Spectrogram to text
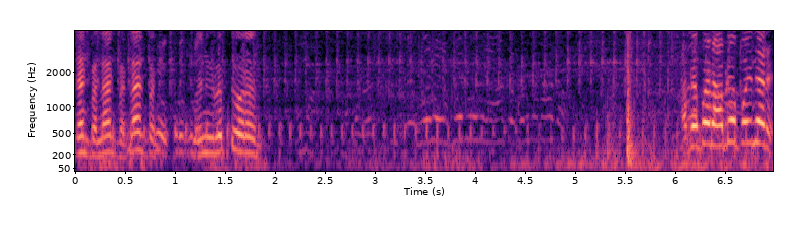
லேண்ட் பண்ண லேண்ட் பண்ண லேண்ட் பண்ண. எனக்கு லெஃப்ட் வராது. அப்படியே போயிடு அப்படியே போயினாரு.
